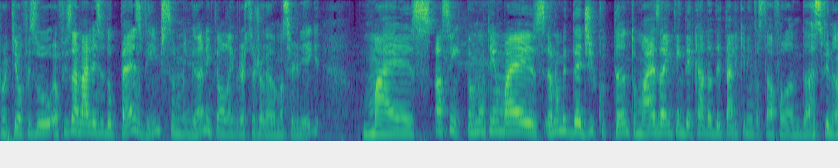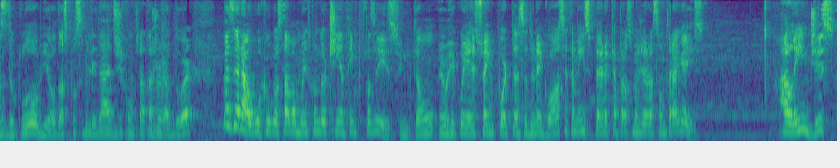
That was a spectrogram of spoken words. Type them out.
Porque eu fiz, o, eu fiz a análise do PES 20, se eu não me engano, então eu lembro de ter jogado Master League. Mas, assim, eu não tenho mais. Eu não me dedico tanto mais a entender cada detalhe que nem você estava falando das finanças do clube ou das possibilidades de contratar jogador. Mas era algo que eu gostava muito quando eu tinha tempo para fazer isso. Então eu reconheço a importância do negócio e também espero que a próxima geração traga isso. Além disso,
